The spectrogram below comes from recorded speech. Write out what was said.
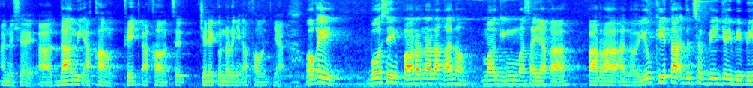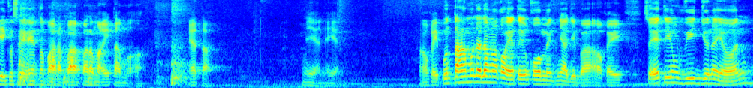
ano siya eh, ah, dummy account, fake account. So, chinek ko na rin yung account niya. Okay, bossing, para na lang ano, maging masaya ka, para ano, yung kita dun sa video, ibibigay ko sa'yo ito para, para, para makita mo. Oh. Eto. Ayan, ayan. Okay, puntahan mo na lang ako. Ito yung comment niya, di ba? Okay. So, ito yung video na yon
